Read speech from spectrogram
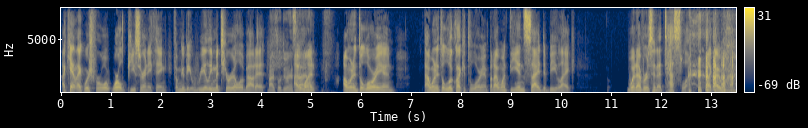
I can't like wish for world peace or anything. If I'm gonna be really material about it, Might as well do it. I want, I want a DeLorean. I want it to look like a DeLorean, but I want the inside to be like whatever's in a Tesla. Like I want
